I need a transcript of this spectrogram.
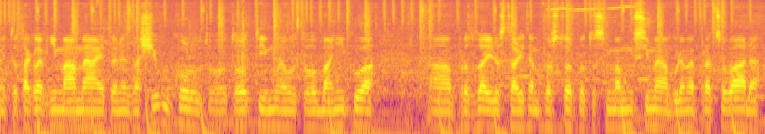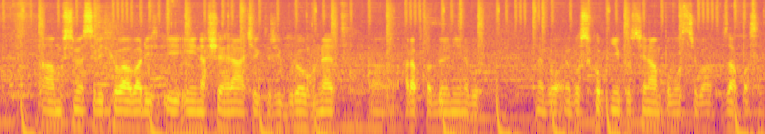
my to takhle vnímáme a je to jeden z našich úkolů toho, toho týmu nebo toho baníku a, a proto tady dostali ten prostor, proto s nimi musíme a budeme pracovat a, a musíme si vychovávat i, i, i naše hráče, kteří budou hned adaptabilní nebo, nebo, nebo schopní prostě nám pomoct třeba v zápasech.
